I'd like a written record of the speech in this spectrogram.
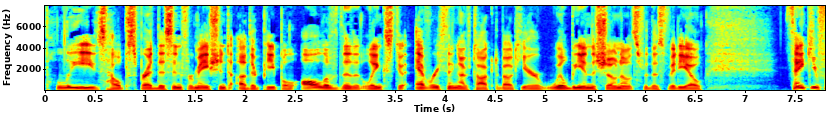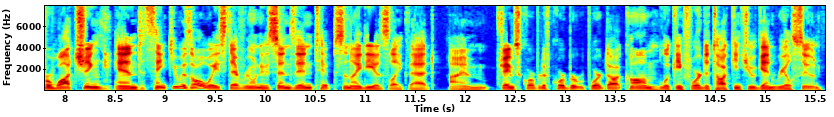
please help spread this information to other people. All of the links to everything I've talked about here will be in the show notes for this video. Thank you for watching, and thank you as always to everyone who sends in tips and ideas like that. I'm James Corbett of CorbettReport.com. Looking forward to talking to you again real soon.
